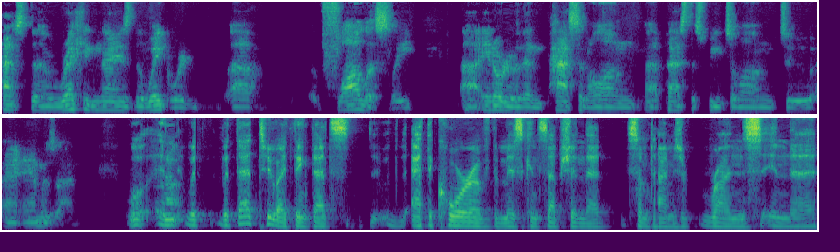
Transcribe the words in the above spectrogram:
has to recognize the wake word uh, flawlessly uh, in order to then pass it along, uh, pass the speech along to a- Amazon. Well, and with with that too, I think that's at the core of the misconception that sometimes runs in the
